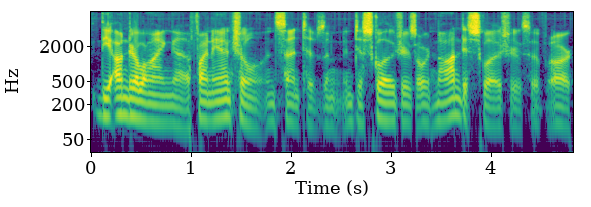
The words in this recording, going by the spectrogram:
the underlying uh, financial incentives and, and disclosures or non disclosures of our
